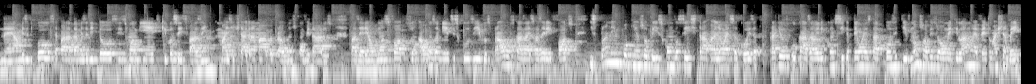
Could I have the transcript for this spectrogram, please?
né a mesa de bolo separado da mesa de doces um ambiente que vocês fazem mais instagramável para alguns convidados fazerem algumas fotos alguns ambientes exclusivos para os casais fazerem fotos, explanem um pouquinho sobre isso, como vocês trabalham essa coisa, para que o, o, casal ele consiga ter um resultado positivo, não só visualmente lá no evento, mas também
